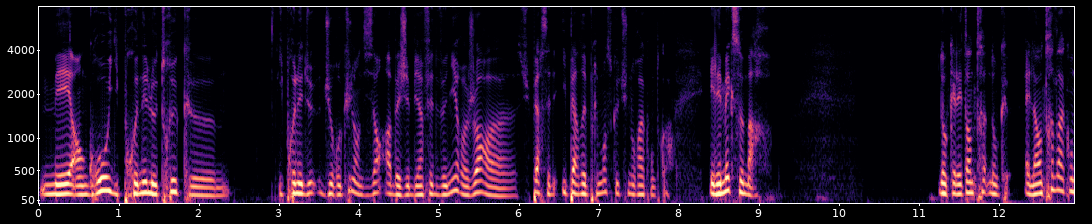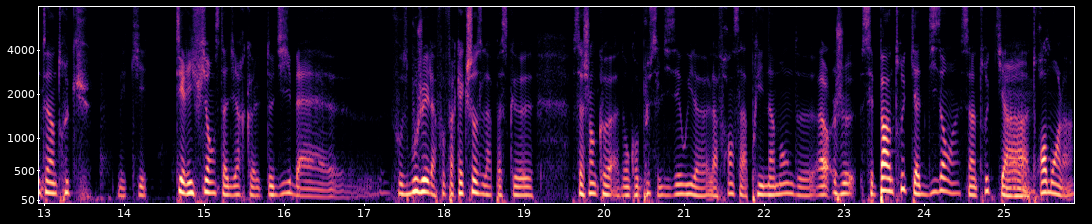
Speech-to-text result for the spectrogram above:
mais en gros, ils prenaient le truc. euh, ils prenaient du, du recul en disant Ah ben j'ai bien fait de venir, genre, euh, super, c'est hyper déprimant ce que tu nous racontes, quoi. Et les mecs se marrent. Donc, elle est en, train, donc, elle est en train de raconter un truc, mais qui est terrifiant, c'est-à-dire qu'elle te dit Ben, euh, faut se bouger là, faut faire quelque chose là, parce que. Sachant que, donc en plus, elle disait oui, la, la France a pris une amende. Alors, je, c'est pas un truc qui a 10 ans, hein, c'est un truc qui a Ah. 3 mois là. hein.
